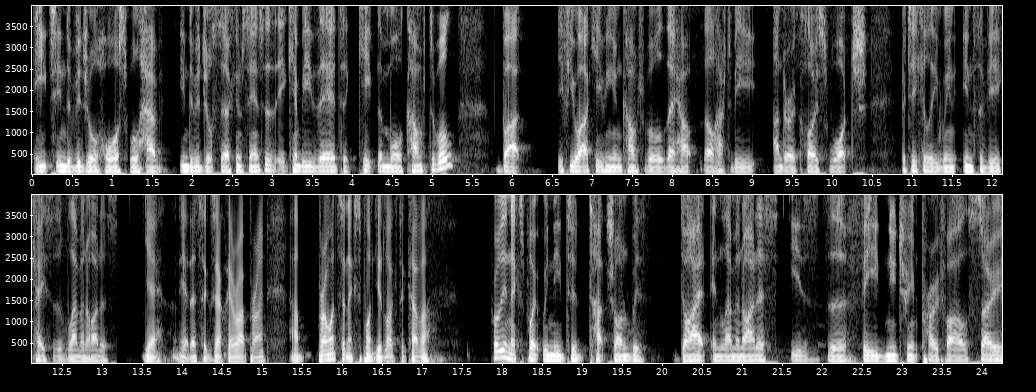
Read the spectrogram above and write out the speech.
each individual horse will have individual circumstances. It can be there to keep them more comfortable, but if you are keeping them comfortable, they ha- they'll have to be under a close watch, particularly when in severe cases of laminitis. Yeah, yeah, that's exactly right, Brian. Um, Brian, what's the next point you'd like to cover? Probably the next point we need to touch on with diet and laminitis is the feed nutrient profile. So,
